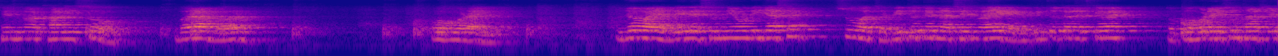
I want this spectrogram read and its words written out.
છેદમાં ખાલી 100 બરાબર પહોળાઈ. જો અહીંયા બે બે શૂન્ય ઉડી જશે, શું વધશે 75 ના છેદમાં 1 એટલે 75 જ કહેવાય. તો પહોળાઈ શું થશે?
